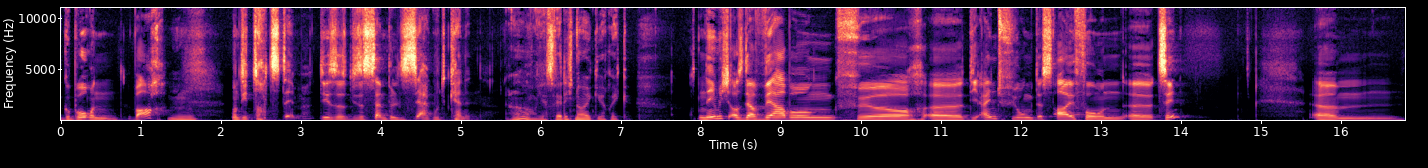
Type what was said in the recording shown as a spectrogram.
geboren war und die trotzdem diese, dieses Sample sehr gut kennen. Ah, jetzt werde ich neugierig. Nämlich aus der Werbung für äh, die Einführung des iPhone äh, 10. Ähm,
